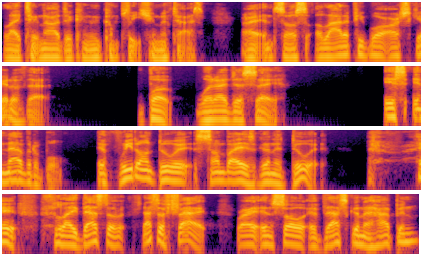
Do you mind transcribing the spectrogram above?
Like technology can complete human tasks, right? And so a lot of people are scared of that. But what I just say, it's inevitable. If we don't do it, somebody's gonna do it. right? Like that's a that's a fact right? And so if that's to happen,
